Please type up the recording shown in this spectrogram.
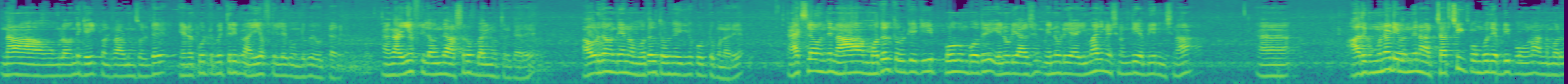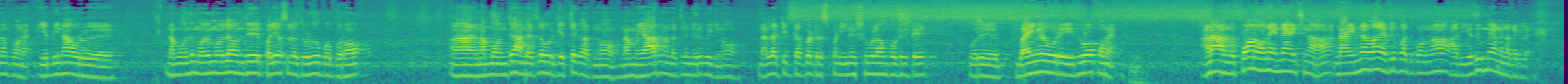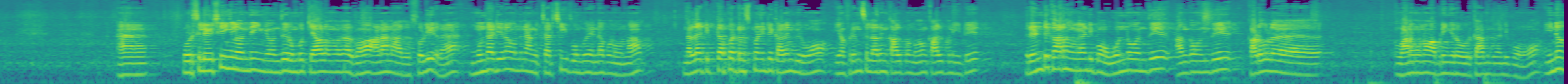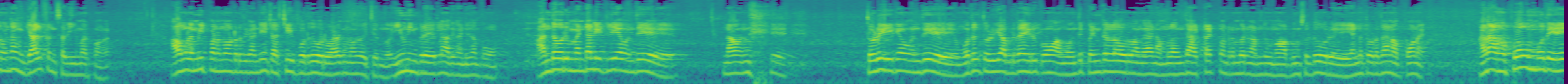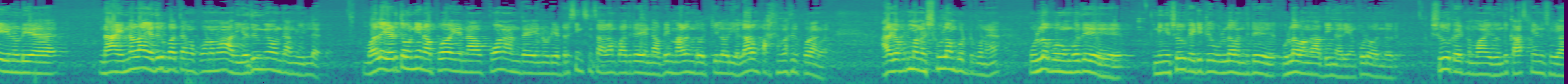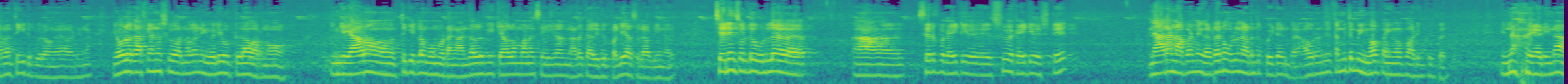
நான் உங்களை வந்து கைட் பண்ணுறேன் அப்படின்னு சொல்லிட்டு என்னை கூப்பிட்டு போய் திருப்பி ஐஎஃப்டிலே கொண்டு போய் விட்டார். அங்கே ஐஎஃப்டியில் வந்து அஷ்ரஃப் பைன் ஒருத்தருக்காரு அவர் தான் வந்து என்னை முதல் தொழுகைக்கு கூப்பிட்டு போனார். ஆக்சுவலாக வந்து நான் முதல் தொழுகைக்கு போகும்போது என்னுடைய அசு என்னுடைய இமேஜினேஷன் வந்து எப்படி இருந்துச்சுன்னா அதுக்கு முன்னாடி வந்து நான் சர்ச்சுக்கு போகும்போது எப்படி போகணும் அந்த மாதிரி தான் போனேன். எப்படின்னா ஒரு நம்ம வந்து முத முதல்ல வந்து பள்ளிவாசலில் தொழுக போக போகிறோம் நம்ம வந்து அந்த இடத்துல ஒரு கெத்தை காட்டணும். நம்ம யாருன்னு அந்த இடத்துல நிரூபிக்கணும். நல்லா டிப் டப்பாக ட்ரெஸ் பண்ணின்னு ஷூலாம் போட்டுக்கிட்டு ஒரு பயங்கர ஒரு இதுவாக போனேன். ஆனால் அங்கே போன என்ன ஆயிடுச்சுன்னா நான் என்னெல்லாம் எதிர்பார்த்து போனேன்னா அது எதுவுமே அங்கே நடக்கலை. ஒரு சில விஷயங்கள் வந்து இங்கே வந்து ரொம்ப கேவலமாக தான் இருக்கும். ஆனால் நான் அதை சொல்லிடுறேன். முன்னாடியெல்லாம் வந்து நாங்கள் சர்ச்சுக்கு போகும்போது என்ன பண்ணுவோம்னா நல்லா டிப்டாப்பாக ட்ரெஸ் பண்ணிவிட்டு கிளம்பிடுவோம். என் ஃப்ரெண்ட்ஸ் எல்லோரும் கால் பண்ணுவோம். கால் பண்ணிவிட்டு ரெண்டு காரணங்கள் வேண்டி போவோம். ஒன்று வந்து அங்கே வந்து கடவுளை வணங்கணும் அப்படிங்கிற ஒரு காரணத்துக்காண்டி போவோம். இன்னொன்று வந்து அங்கே கேர்ள் ஃப்ரெண்ட்ஸ் அதிகமாக இருப்பாங்க. அவங்கள மீட் பண்ணணுன்றதுக்காண்டியும் சர்ச்சுக்கு போகிறது ஒரு வழக்கமாக வச்சுருந்தோம். ஈவினிங் ப்ரேயர்லாம் அதுக்காண்டி தான் போவோம். அந்த ஒரு மென்டாலிட்டிலேயே வந்து நான் வந்து தொழுகைக்கும் வந்து முதல் தொழுகை அப்படி தான் இருக்கும். அங்கே வந்து பெண்கள்லாம் வருவாங்க. நம்மளை வந்து அட்ராக்ட் பண்ணுற மாதிரி நடந்துக்கணும் அப்படின்னு சொல்லிட்டு ஒரு எண்ணத்தோடு தான் நான் போனேன். ஆனால் அங்கே போகும்போது என்னுடைய நான் என்னெல்லாம் எதிர்பார்த்து அங்கே போனேனோ அது எதுவுமே வந்து அங்கே இல்லை. முதல்ல எடுத்த உடனே நான் போ நான் போன அந்த என்னுடைய ட்ரெஸ்ஸிங் சென்ஸ் அதெல்லாம் பார்த்துட்டு என்னை அப்படியே மேலே இருந்து ஒரு கீழே ஒரு எல்லாரும் பார்த்து பார்த்துட்டு போகிறாங்க அதுக்கப்புறமா நான் ஷூலாம் போட்டு போனேன். உள்ளே போகும்போது நீங்கள் ஷூ கட்டிட்டு உள்ளே வந்துட்டு உள்ளே வாங்க அப்படின்னாரு என் கூட வந்தவர். ஷூ கட்டணுமா? இது வந்து காஸ்ட்லியான ஷூ யாரும் தூக்கிட்டு போயிடுவாங்க அப்படின்னா எவ்வளோ காஸ்ட்லியான ஷூவாக இருந்தாலும் நீங்கள் வெளியே விட்டு தான் வரணும். இங்கே யாரும் தூக்கிட்டுலாம் போக மாட்டாங்க. அந்த அளவுக்கு கேவலமான செயல்கள் நடக்காது. இது பள்ளியாசில் அப்படின்னாரு. சரின்னு சொல்லிட்டு உள்ளே செருப்பை கட்டி ஷூவை கட்டி வச்சுட்டு நேராக நான் பண்ணி கட்டணும் உள்ளே நடந்து போயிட்டே இருந்தேன். அவர் வந்து தம்பி தம்பி இங்கே வாப்பா இங்கே வாப்பா அப்படின்னு கூப்பிட்டார். என்ன அப்படின்னா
